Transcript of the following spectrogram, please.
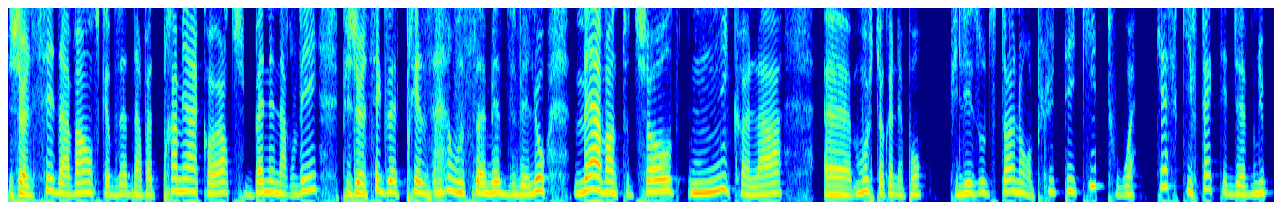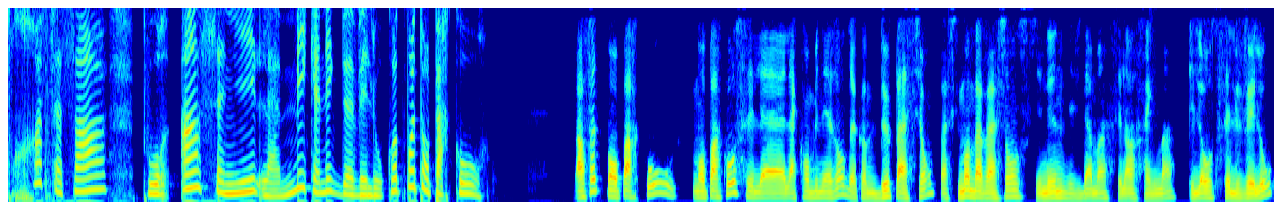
Je le sais d'avance que vous êtes dans votre première cohorte. Je suis bien énervée. Puis je le sais que vous êtes présent au sommet du vélo. Mais avant toute chose, Nicolas, euh, moi, je ne te connais pas. Puis les auditeurs non plus. T'es qui, toi? Qu'est-ce qui fait que tu es devenu professeur pour enseigner la mécanique de vélo? Conte-moi ton parcours. En fait, mon parcours, mon parcours, c'est la, combinaison de comme deux passions, parce que moi, ma passion, c'est une, évidemment, c'est l'enseignement, puis l'autre, c'est le vélo.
